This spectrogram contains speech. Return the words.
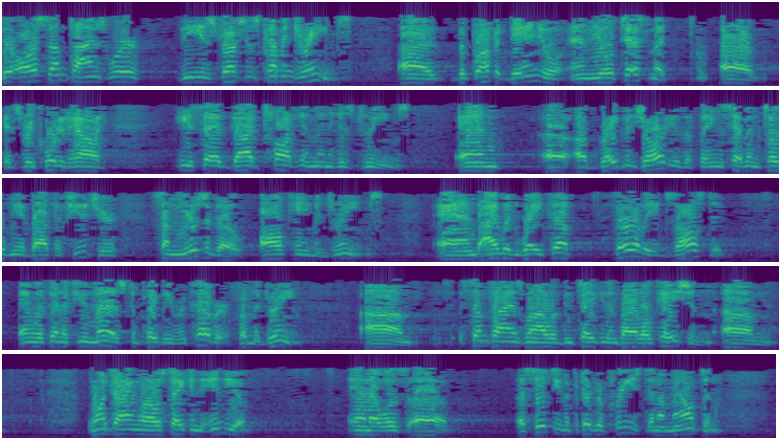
there are some times where the instructions come in dreams. Uh, the prophet Daniel in the Old Testament, uh, it's recorded how he said God taught him in his dreams. And uh, a great majority of the things heaven told me about the future some years ago all came in dreams. And I would wake up thoroughly exhausted and within a few minutes completely recover from the dream. Um, sometimes when I would be taken in by a location, um, one time when I was taken to India, and I was uh, assisting a particular priest in a mountain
